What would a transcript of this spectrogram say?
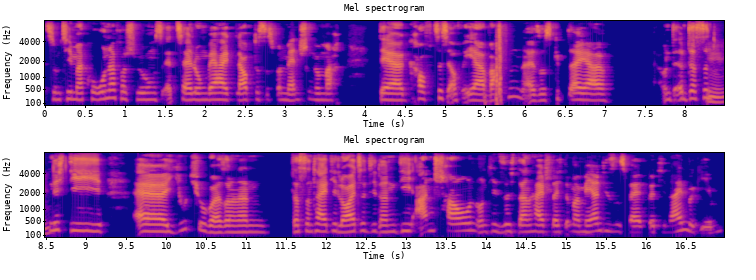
zum Thema Corona-Verschwörungserzählung. Wer halt glaubt, das ist von Menschen gemacht, der kauft sich auch eher Waffen. Also es gibt da ja, und, und das sind mhm. nicht die äh, YouTuber, sondern das sind halt die Leute, die dann die anschauen und die sich dann halt vielleicht immer mehr in dieses Weltbild hineinbegeben.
